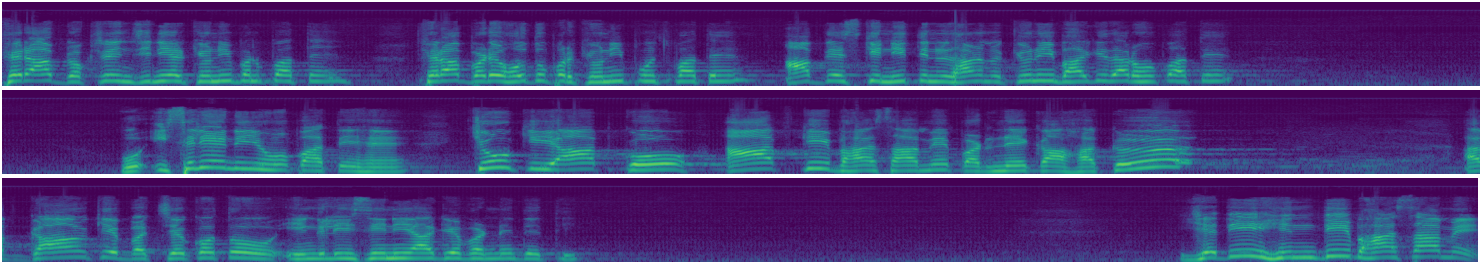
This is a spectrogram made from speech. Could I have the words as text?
फिर आप डॉक्टर इंजीनियर क्यों नहीं बन पाते फिर आप बड़े होदों पर क्यों नहीं पहुँच पाते हैं? आप देश की नीति निर्धारण में क्यों नहीं भागीदार हो पाते हैं? वो इसलिए नहीं हो पाते हैं क्योंकि आपको आपकी भाषा में पढ़ने का हक अब गाँव के बच्चे को तो इंग्लिश ही नहीं आगे बढ़ने देती। यदि हिंदी भाषा में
